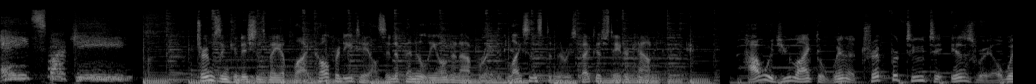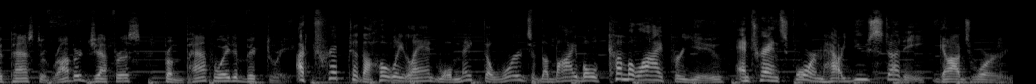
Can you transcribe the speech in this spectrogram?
8 Sparky. Terms and conditions may apply. Call for details. Independently owned and operated. Licensed in the respective state or county. How would you like to win a trip for two to Israel with Pastor Robert Jeffress from Pathway to Victory? A trip to the Holy Land will make the words of the Bible come alive for you and transform how you study God's Word.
